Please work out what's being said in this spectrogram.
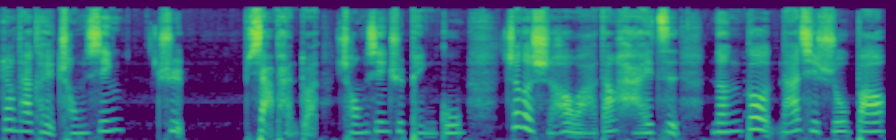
让他可以重新去。下判断，重新去评估。这个时候啊，当孩子能够拿起书包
